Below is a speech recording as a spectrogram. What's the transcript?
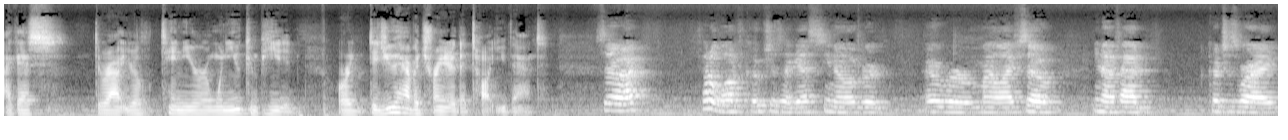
I guess throughout your tenure and when you competed, or did you have a trainer that taught you that? So I've had a lot of coaches, I guess, you know, over over my life. So you know, I've had coaches where I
